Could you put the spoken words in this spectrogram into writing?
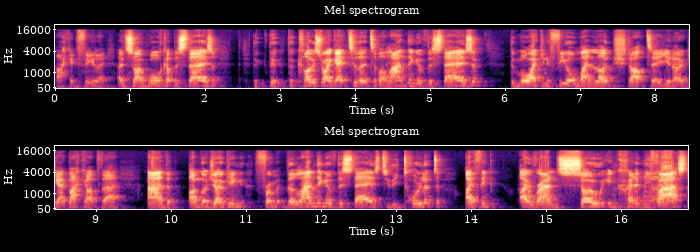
I can feel it. And so I walk up the stairs. The, the, the closer I get to the to the landing of the stairs, the more I can feel my lunch start to you know get back up there. And I'm not joking. From the landing of the stairs to the toilet, I think I ran so incredibly fast.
